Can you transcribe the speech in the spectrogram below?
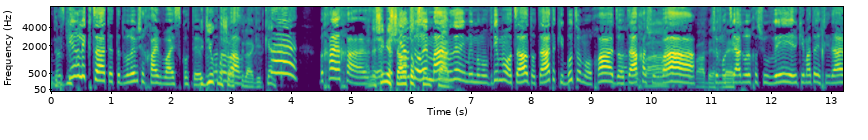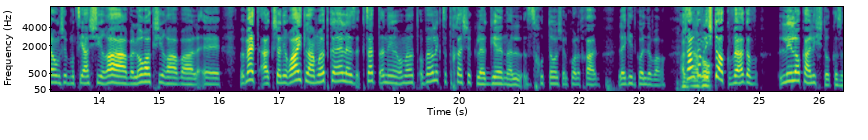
מזכיר בדיוק... לי קצת את הדברים שחיים וייס כותב. בדיוק מה שרציתי להגיד, כן. אה, בחייך. אנשים ישר תופסים צד. אם הם עובדים בהוצאות, הוצאת הקיבוץ המאוחד, זו הוצאה חשובה, שמוציאה דברים חשובים, כמעט היחידה היום שמוציאה שירה, ולא רק שירה, אבל אה, באמת, כשאני רואה התלהמויות כאלה, זה קצת, אני אומרת, עובר לי קצת חשק להגן על זכותו של כל אחד להגיד כל דבר. אפשר גם לשתוק, ואגב... לי לא קל לשתוק, אז,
